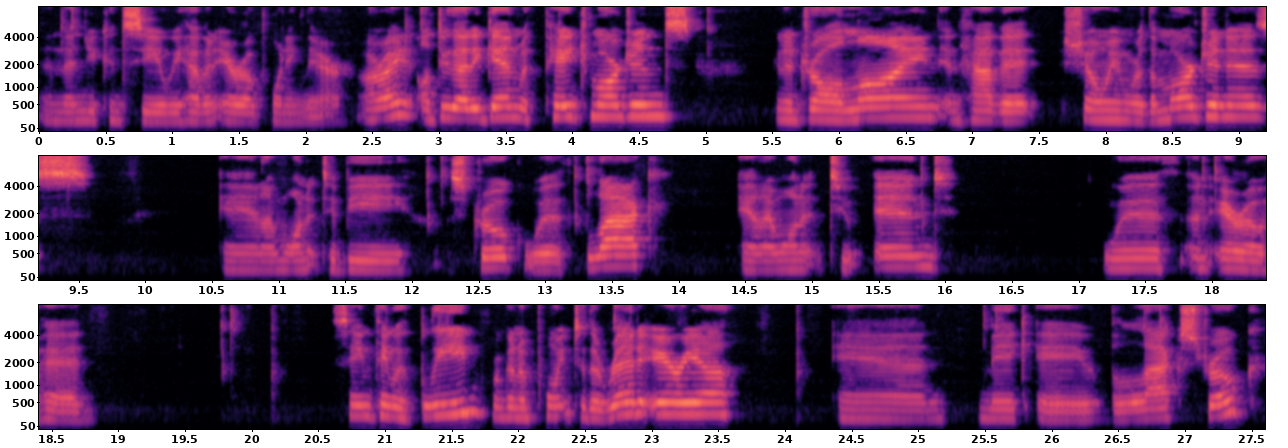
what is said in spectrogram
And then you can see we have an arrow pointing there. All right, I'll do that again with page margins. I'm going to draw a line and have it showing where the margin is. And I want it to be stroke with black. And I want it to end with an arrowhead. Same thing with bleed. We're going to point to the red area and make a black stroke.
